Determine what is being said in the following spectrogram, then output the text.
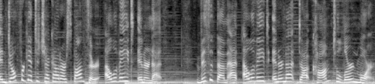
And don't forget to check out our sponsor, Elevate Internet. Visit them at elevateinternet.com to learn more.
